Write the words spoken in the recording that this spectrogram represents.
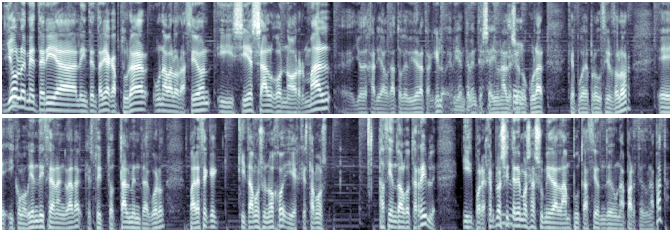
yo le metería, le intentaría capturar una valoración y si es algo normal, eh, yo dejaría al gato que viviera tranquilo. Evidentemente, si hay una lesión ocular que puede producir dolor, eh, y como bien dice Ana Anglada, que estoy totalmente de acuerdo, parece que quitamos un ojo y es que estamos haciendo algo terrible. Y, por ejemplo, si tenemos asumida la amputación de una parte de una pata.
